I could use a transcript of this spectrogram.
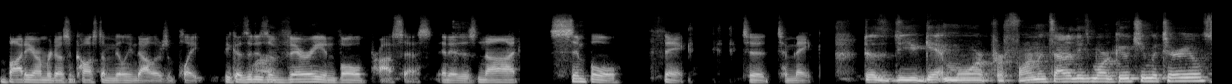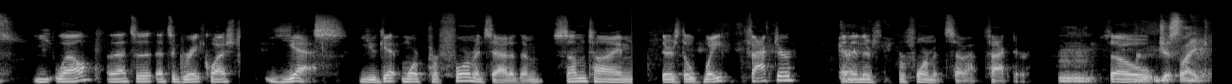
body armor doesn't cost a million dollars a plate because it is a very involved process and it is not simple thing to to make. Does do you get more performance out of these more gucci materials? Well that's a that's a great question yes you get more performance out of them sometimes there's the weight factor and then there's the performance fa- factor Mhm. so just like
